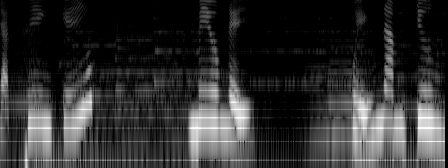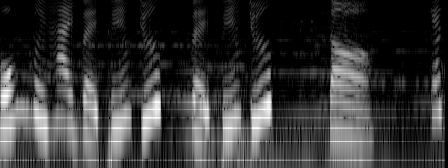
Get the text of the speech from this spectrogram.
Trạch Thiên Kiế Miêu Nị. Quyển 5 chương 42 về phía trước, về phía trước. Tò. Các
